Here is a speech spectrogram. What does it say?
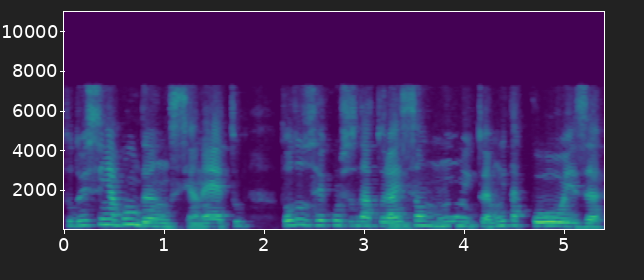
tudo isso em abundância, né? Tudo, todos os recursos naturais Sim. são muito, é muita coisa.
